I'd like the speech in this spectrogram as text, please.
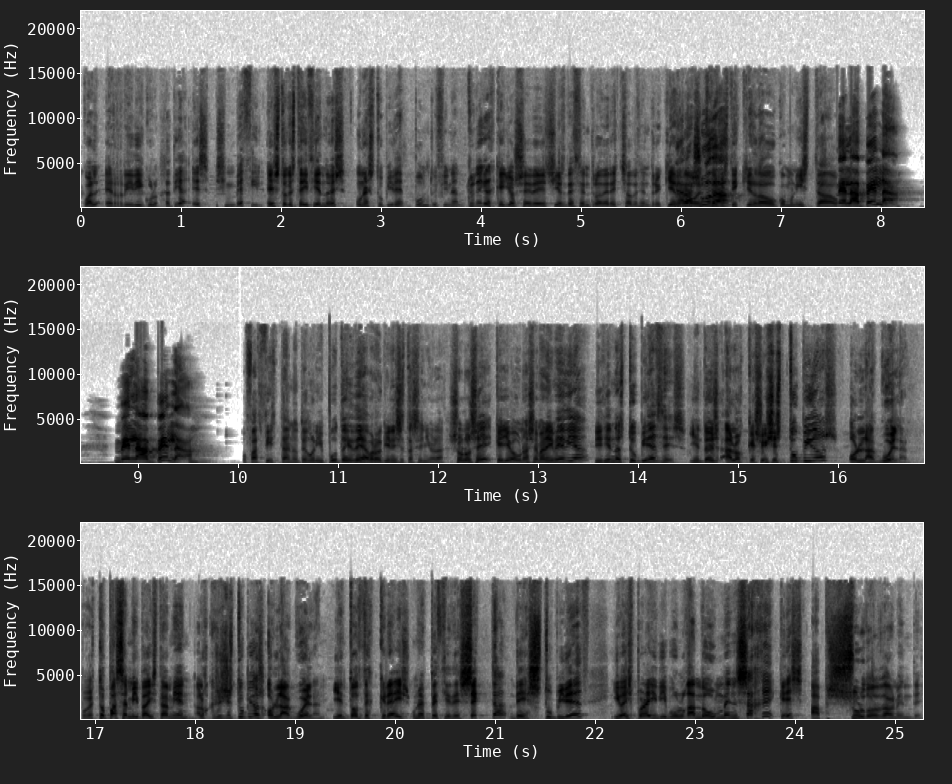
cual es ridículo. Esta tía es invécil. Esto que está diciendo es una estupidez, punto y final. ¿Tú te crees que yo sé de si es de centro derecha o de centro izquierda o extremista izquierda o comunista o, Me la pela. Me la pela. O fascista? No tengo ni puta idea, bro, quién es esta señora. Solo sé que lleva una semana y media diciendo estupideces. Y entonces a los que sois estúpidos os la cuelan. Porque esto pasa en mi país también. A los que sois estúpidos os la cuelan. Y entonces creáis una especie de secta de estupidez y vais por ahí divulgando un mensaje que es absurdo totalmente.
